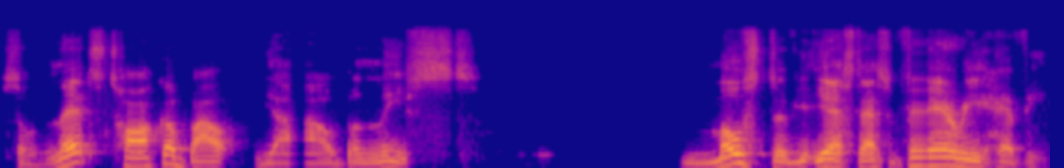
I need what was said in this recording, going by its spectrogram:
So let's talk about y'all beliefs. Most of you, yes, that's very heavy.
